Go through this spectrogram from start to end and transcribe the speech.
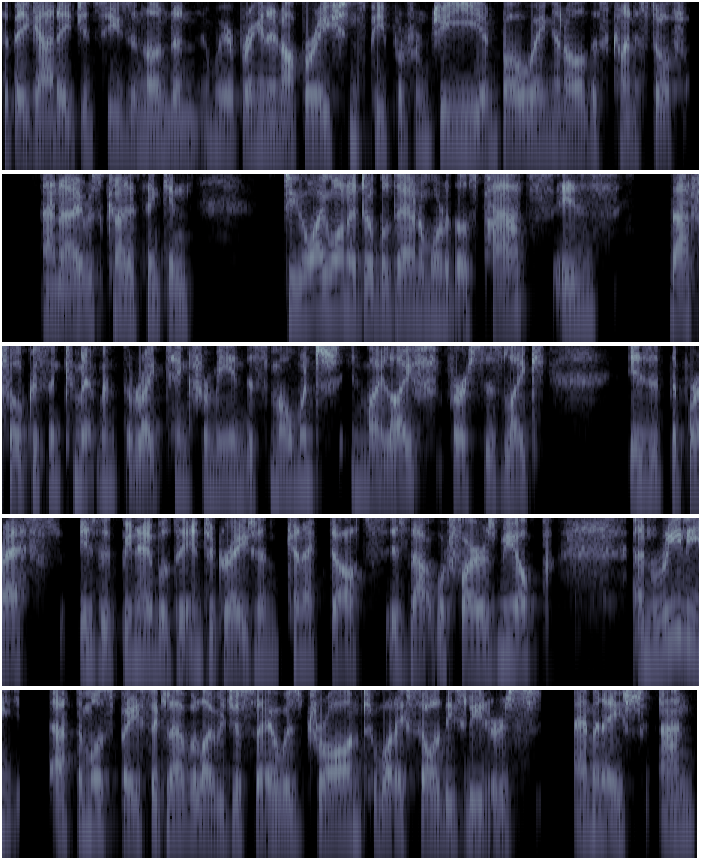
the big ad agencies in London, and we were bringing in operations people from GE and Boeing and all this kind of stuff. And I was kind of thinking, do I want to double down on one of those paths? Is that focus and commitment the right thing for me in this moment in my life versus like is it the breath? Is it being able to integrate and connect dots? Is that what fires me up? And really, at the most basic level, I would just say I was drawn to what I saw these leaders emanate. And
